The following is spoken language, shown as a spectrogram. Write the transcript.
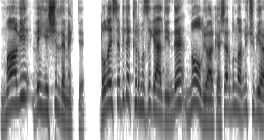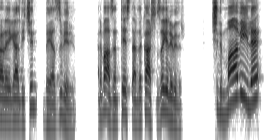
Mavi ve yeşil demekti. Dolayısıyla bir de kırmızı geldiğinde ne oluyor arkadaşlar? Bunların üçü bir araya geldiği için beyazı veriyor. Hani bazen testlerde karşınıza gelebilir. Şimdi mavi ile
